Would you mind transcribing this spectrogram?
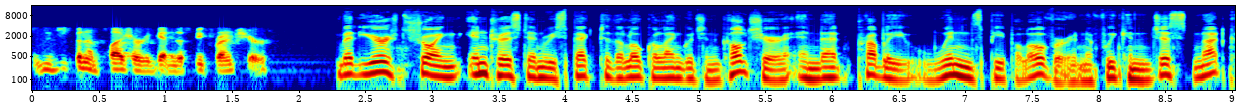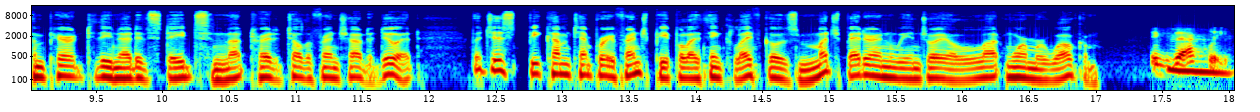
it's just been a pleasure getting to speak French here. But you're showing interest and respect to the local language and culture, and that probably wins people over. And if we can just not compare it to the United States and not try to tell the French how to do it, but just become temporary French people, I think life goes much better and we enjoy a lot warmer welcome. Exactly. Mm.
